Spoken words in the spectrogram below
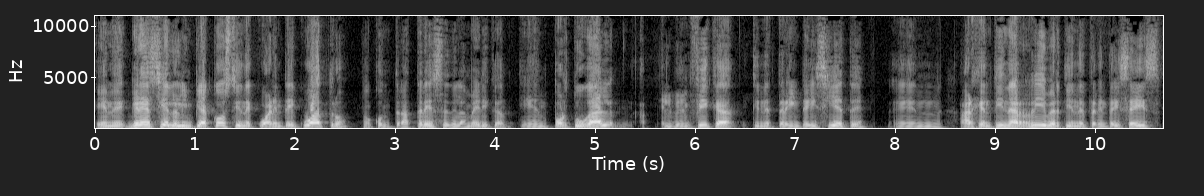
En eh, Grecia el Olympiacos tiene 44 ¿no? contra 13 del América. En Portugal el Benfica tiene 37. En Argentina River tiene 36.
